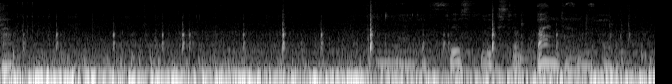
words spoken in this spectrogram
Ah, This looks abandoned.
